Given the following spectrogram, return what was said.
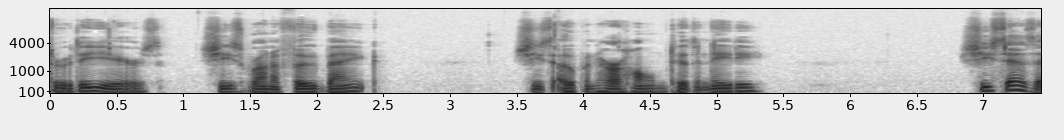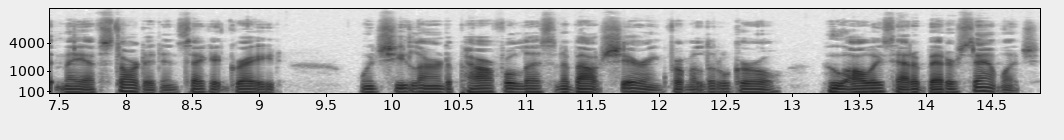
Through the years, she's run a food bank. She's opened her home to the needy. She says it may have started in second grade when she learned a powerful lesson about sharing from a little girl who always had a better sandwich,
